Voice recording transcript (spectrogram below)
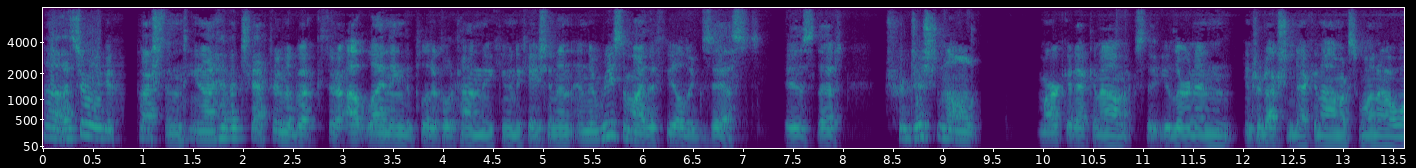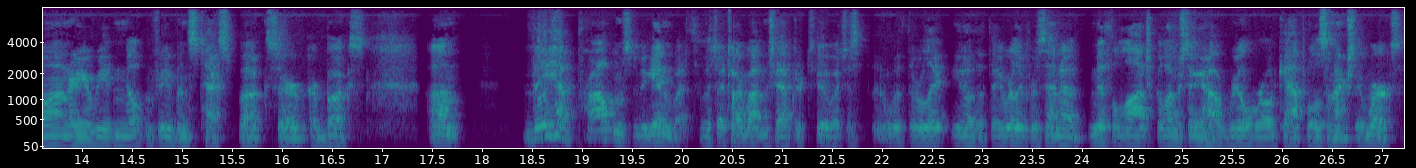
Oh, that's a really good question. You know, I have a chapter in the book sort of outlining the political economy of communication, and, and the reason why the field exists is that traditional market economics that you learn in Introduction to Economics 101 or you read in Milton Friedman's textbooks or, or books, um, they have problems to begin with, which I talk about in chapter two, which is with the relate, you know, that they really present a mythological understanding of how real world capitalism actually works.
